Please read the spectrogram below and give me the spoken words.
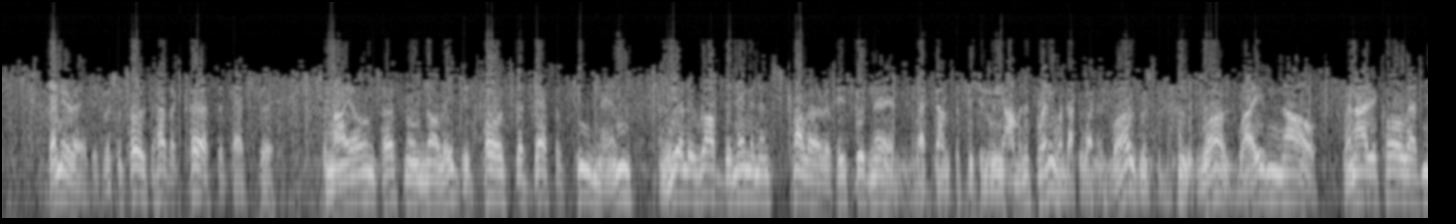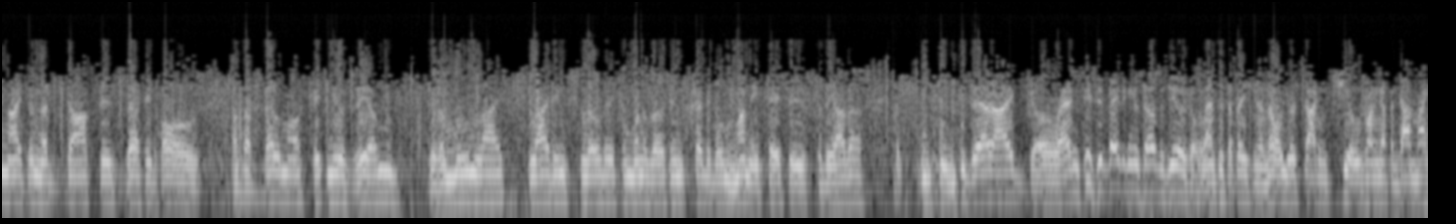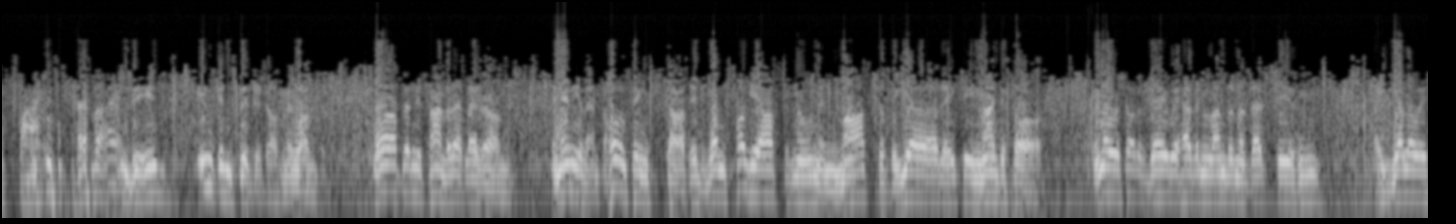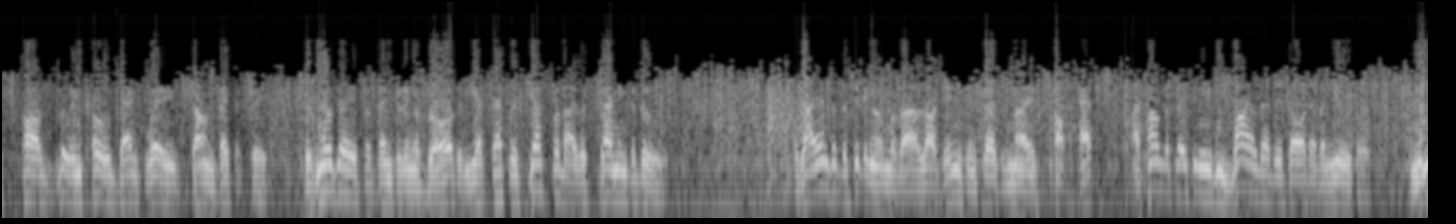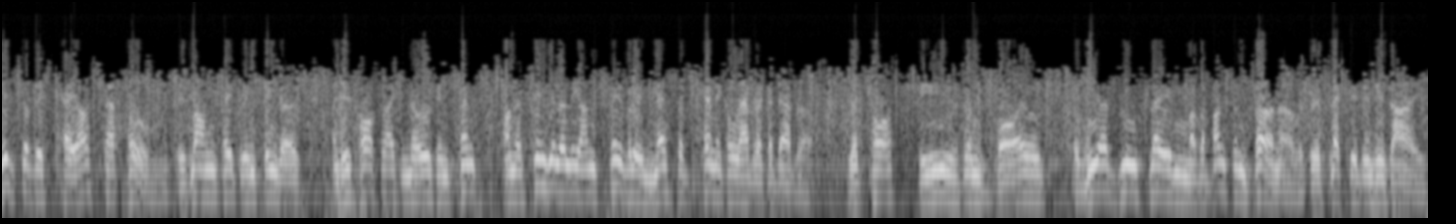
At any rate, it was supposed to have a curse attached to it. To my own personal knowledge, it caused the death of two men and nearly robbed an eminent scholar of his good name. Well, that sounds sufficiently ominous for anyone, Dr. It was, Mr. Bell, it was. Why, even now, when I recall that night in the dark, deserted halls of the Belmore Street Museum, with the moonlight sliding slowly from one of those incredible mummy cases to the other, but there I go, anticipating myself as usual. Well, anticipation or no, you're starting chills running up and down my spine. Have I indeed? Inconsiderate of me, wasn't it? Well, plenty of time for that later on. In any event, the whole thing started one foggy afternoon in March of the year 1894. You know the sort of day we have in London at that season? A yellowish fog blew in cold, dank waves down Baker Street. It was no day for venturing abroad, and yet that was just what I was planning to do. As I entered the sitting room of our lodgings in search of my top hat, I found the place in even wilder disorder than usual. In the midst of this chaos sat Holmes, his long tapering fingers and his hawk-like nose intent on a singularly unsavory mess of chemical abracadabra. Retorts, seized and boiled, the weird blue flame of a Bunsen burner was reflected in his eyes.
